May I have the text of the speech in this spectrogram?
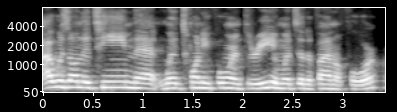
I was on the team that went 24 and 3 and went to the final four.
